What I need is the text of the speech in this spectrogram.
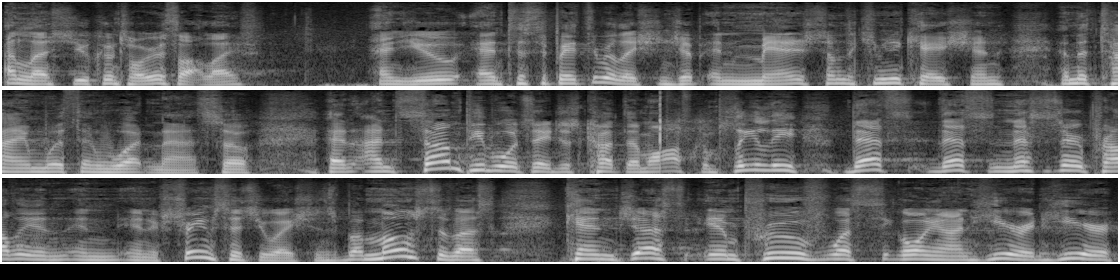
Unless you control your thought life, and you anticipate the relationship and manage some of the communication and the time with and whatnot. So, and, and some people would say just cut them off completely. That's, that's necessary probably in, in, in extreme situations, but most of us can just improve what's going on here and here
